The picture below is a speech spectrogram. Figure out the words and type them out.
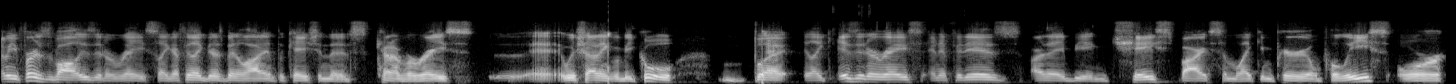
I mean, first of all, is it a race? Like, I feel like there's been a lot of implication that it's kind of a race, uh, which I think would be cool. But like, is it a race? And if it is, are they being chased by some like imperial police? Or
